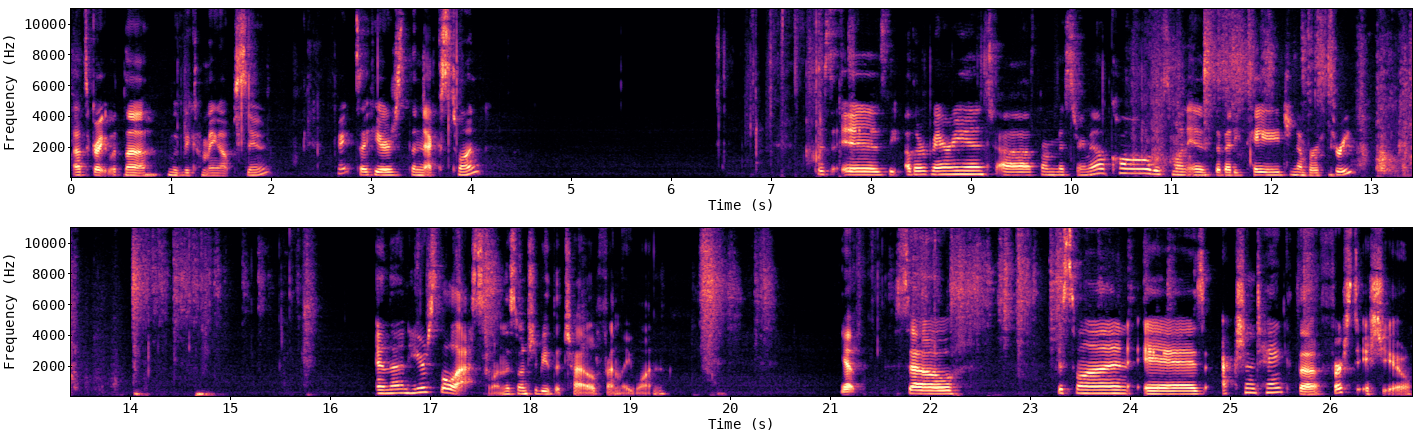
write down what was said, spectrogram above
That's great with the movie coming up soon. Great, so here's the next one. This is the other variant uh, from Mystery Mail Call. This one is the Betty Page number three. And then here's the last one. This one should be the child-friendly one. Yep, so this one is Action Tank, the first issue.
